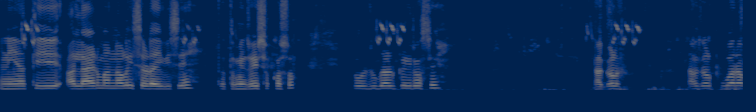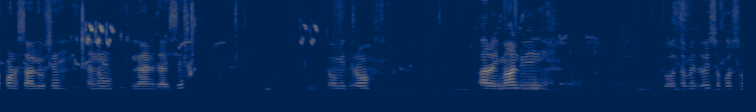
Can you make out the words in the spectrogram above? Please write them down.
અને અહીંયાથી આ લાઈનમાં નળી ચડાવી છે. તો તમે જોઈ શકો છો, તો જુગાડ કર્યો છે. આગળ આગળ ફુવારા પણ ચાલુ છે. એનું લાઈન જાય છે. તો મિત્રો, આ રહી માંડવી. તો તમે જોઈ શકો છો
